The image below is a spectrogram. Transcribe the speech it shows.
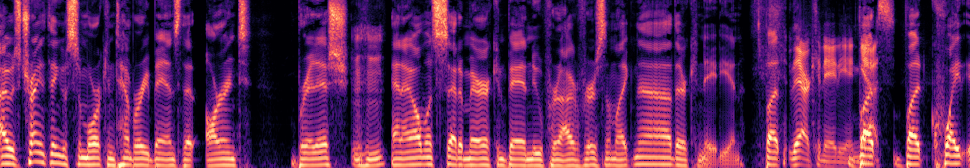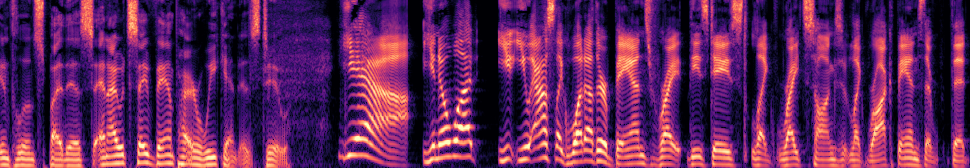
I was trying to think of some more contemporary bands that aren't British, Mm-hmm. and I almost said American band New Pornographers. And I'm like, nah, they're Canadian, but they are Canadian. but yes. but quite influenced by this. And I would say Vampire Weekend is too. Yeah, you know what? You you asked like what other bands write these days like write songs like rock bands that that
